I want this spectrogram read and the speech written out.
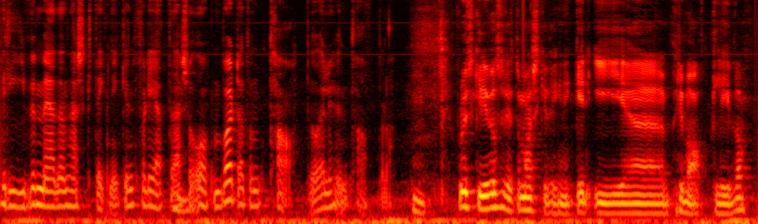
driver med den hersketeknikken, fordi at det er så åpenbart at han taper jo, eller hun taper, da. Mm. For Du skriver også litt om hersketeknikker i uh, privatlivet,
